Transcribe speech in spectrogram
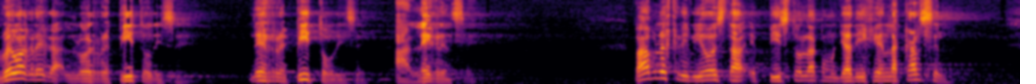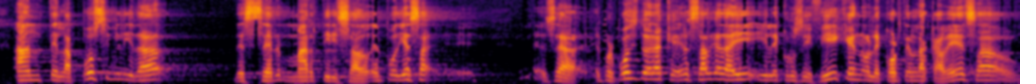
Luego agrega, lo repito, dice, les repito, dice, alégrense. Pablo escribió esta epístola, como ya dije, en la cárcel, ante la posibilidad de ser martirizado. Él podía, eh, o sea, el propósito era que él salga de ahí y le crucifiquen o le corten la cabeza o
